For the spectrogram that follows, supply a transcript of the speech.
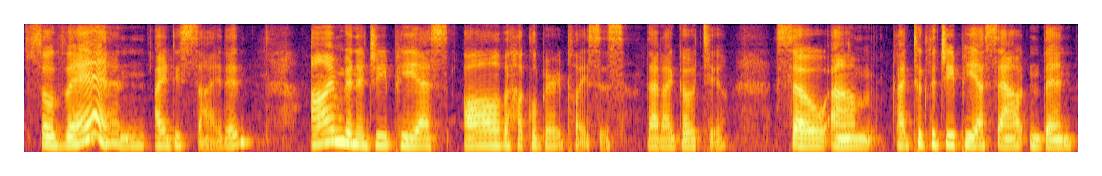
So then I decided I'm going to GPS all the Huckleberry places that I go to. So um, I took the GPS out and then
